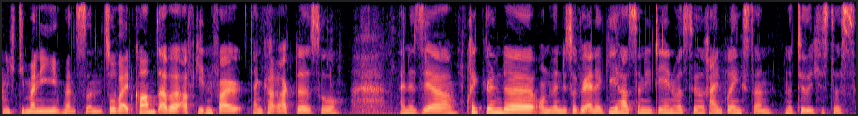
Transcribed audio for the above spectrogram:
nicht die Manie, wenn es dann so weit kommt, aber auf jeden Fall dein Charakter ist so eine sehr prickelnde und wenn du so viel Energie hast und Ideen, was du reinbringst, dann natürlich ist das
